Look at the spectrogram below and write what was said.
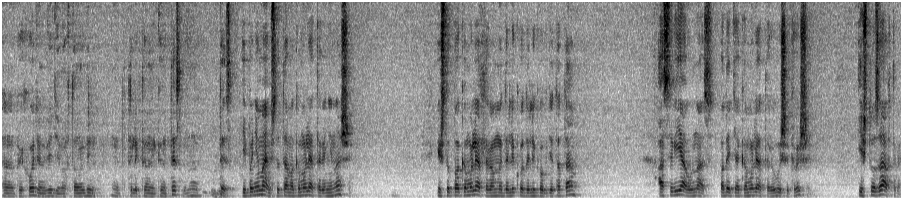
э, приходим, видим автомобиль, этот электронный Тесла, ну, Тесла, и понимаем, что там аккумуляторы не наши, и что по аккумуляторам мы далеко-далеко где-то там, а сырья у нас под эти аккумуляторы выше крыши, и что завтра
